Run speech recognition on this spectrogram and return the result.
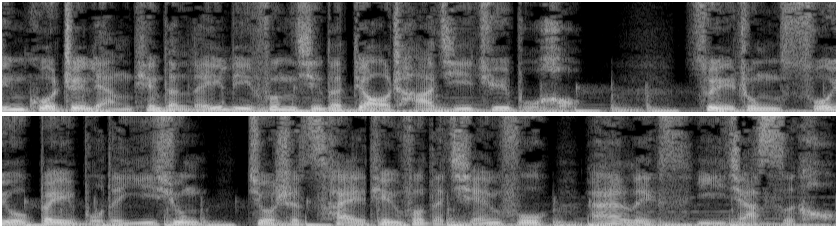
经过这两天的雷厉风行的调查及拘捕后，最终所有被捕的疑凶就是蔡天凤的前夫 Alex 一家四口。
